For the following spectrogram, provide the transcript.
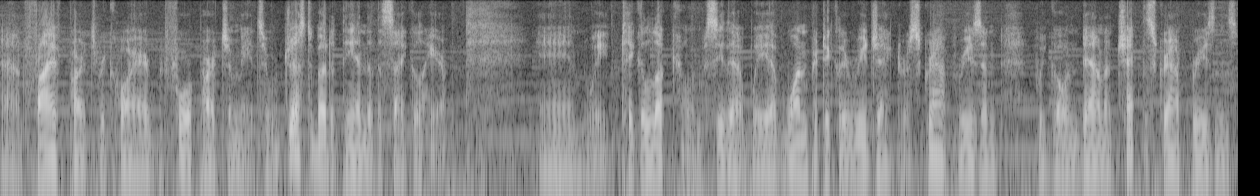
and five parts required, but four parts are made. So we're just about at the end of the cycle here. And we take a look, we see that we have one particular reject or scrap reason. If we go down and check the scrap reasons,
